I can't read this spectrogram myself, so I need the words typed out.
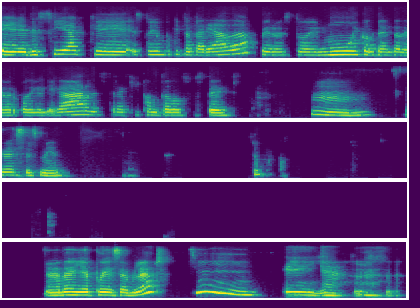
Eh, decía que estoy un poquito tareada, pero estoy muy contenta de haber podido llegar, de estar aquí con todos ustedes. Mm, gracias, Mel. Ahora ya puedes hablar. Sí. Sí, ya.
